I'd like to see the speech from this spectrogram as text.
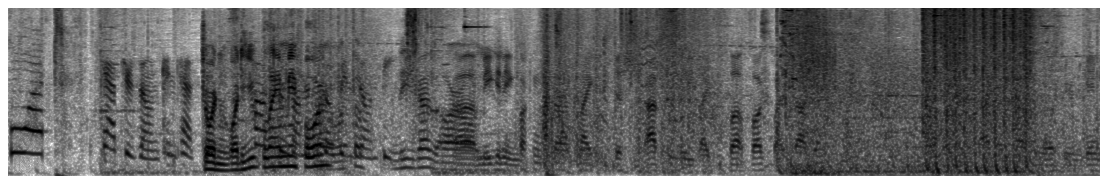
What? Capture zone contested. Jordan, what do you blame me for? Bro, what the Zone B. f- these guys are Uh, me getting fucking crap. like just absolutely like butt fucked by shotgun. Shotgun else here in the game.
